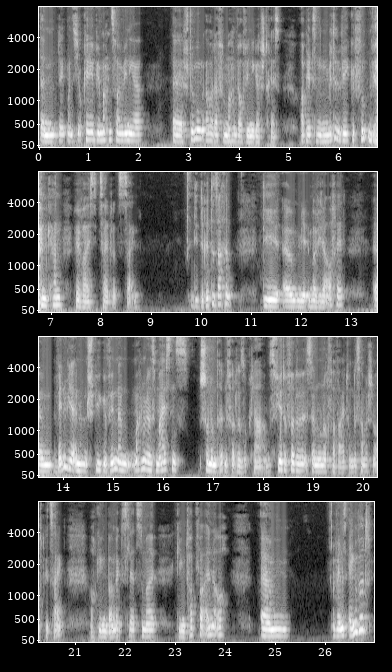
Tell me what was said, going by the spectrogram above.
dann denkt man sich, okay, wir machen zwar weniger äh, Stimmung, aber dafür machen wir auch weniger Stress. Ob jetzt ein Mittelweg gefunden werden kann, wer weiß, die Zeit wird es zeigen. Die dritte Sache, die ähm, mir immer wieder auffällt, ähm, wenn wir ein Spiel gewinnen, dann machen wir das meistens schon im dritten Viertel so klar. Das vierte Viertel ist dann nur noch Verwaltung. Das haben wir schon oft gezeigt. Auch gegen Bamberg das letzte Mal, gegen Topvereine auch. Ähm, wenn es eng wird,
